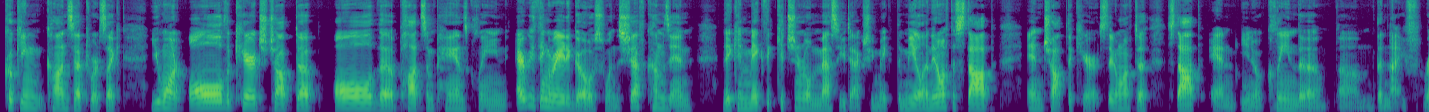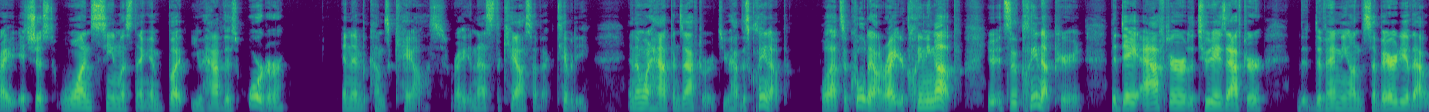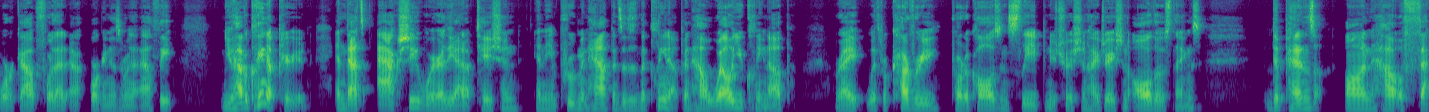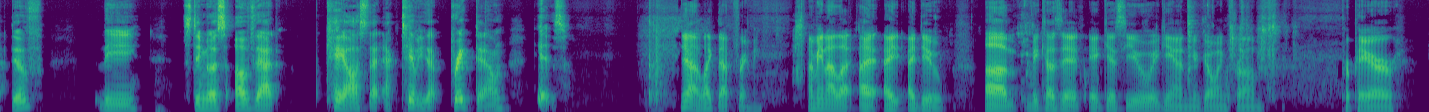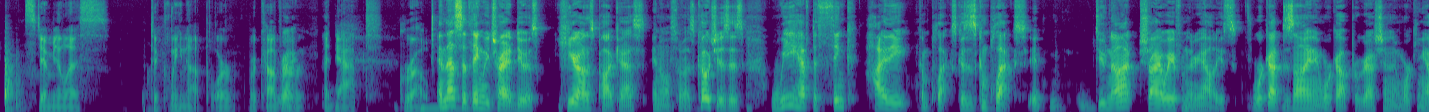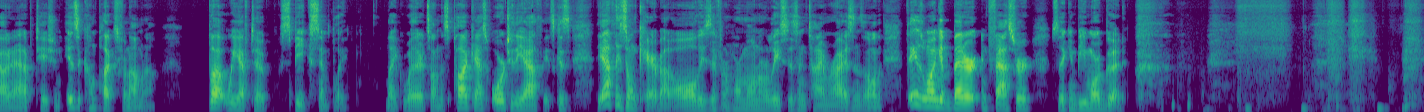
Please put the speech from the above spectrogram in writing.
cooking concept where it's like you want all the carrots chopped up, all the pots and pans clean, everything ready to go. So when the chef comes in, they can make the kitchen real messy to actually make the meal, and they don't have to stop and chop the carrots. They don't have to stop and you know clean the um, the knife, right? It's just one seamless thing. And but you have this order, and then becomes chaos, right? And that's the chaos of activity. And then what happens afterwards? You have this cleanup. Well, that's a cool down, right? You're cleaning up. It's a cleanup period. The day after, the two days after, depending on the severity of that workout for that organism or that athlete, you have a cleanup period. And that's actually where the adaptation and the improvement happens is in the cleanup and how well you clean up, right? With recovery protocols and sleep, nutrition, hydration, all those things depends on how effective the stimulus of that chaos, that activity, that breakdown is. Yeah, I like that framing. I mean, I like I, I I do, um, because it it gives you again. You're going from prepare, stimulus, to clean up or recover, right. adapt, grow. And that's the thing we try to do is here on this podcast and also as coaches is we have to think highly complex because it's complex. It do not shy away from the reality. It's workout design and workout progression and working out and adaptation is a complex phenomenon. But we have to speak simply, like whether it's on this podcast or to the athletes, because the athletes don't care about all these different hormonal releases and time horizons and all. They just want to get better and faster so they can be more good.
